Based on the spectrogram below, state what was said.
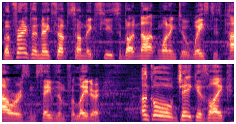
but Franklin makes up some excuse about not wanting to waste his powers and save them for later, Uncle Jake is like,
